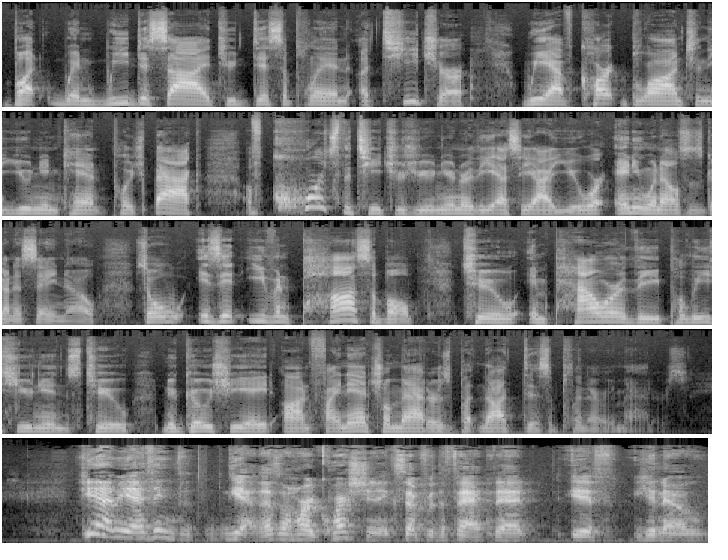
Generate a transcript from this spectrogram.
but when we decide to discipline a teacher, we have carte blanche and the union can't push back. Of course, the teachers union or the SEIU or anyone else is going to say no. So, is it even possible to empower the police unions to negotiate on financial matters but not disciplinary matters? Yeah, I mean, I think, that, yeah, that's a hard question, except for the fact that if, you know,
